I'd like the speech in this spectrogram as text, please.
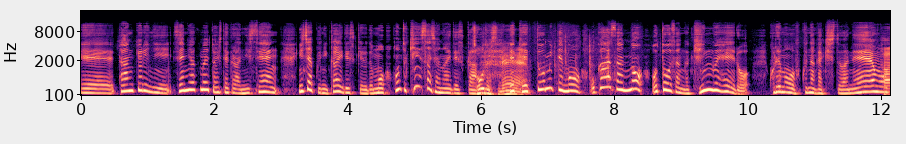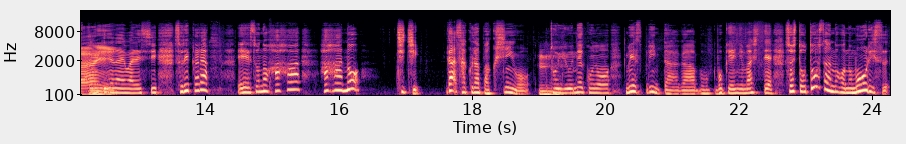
えー、短距離に1200メートルにしてから2戦2着2回ですけれども本当僅差じゃないですか。そうですね。で血統を見てもお母さんのお父さんがキングヘイロー。これも福永騎手とはねもう切れない。わですし、それから、えー、その母母の父が桜爆心王というね、うん、この名スプリンターが母系にいましてそしてお父さんの方のモーリス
